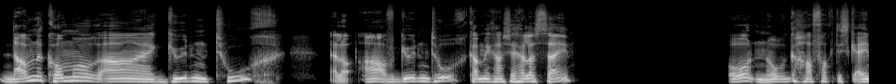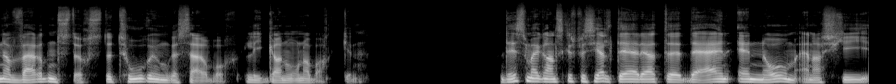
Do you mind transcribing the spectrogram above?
Navnet kommer av guden Thor, eller avguden Thor, kan vi kanskje heller si, og Norge har faktisk en av verdens største thoriumreserver liggende under bakken. Det som er ganske spesielt, det er at det er en enorm energi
